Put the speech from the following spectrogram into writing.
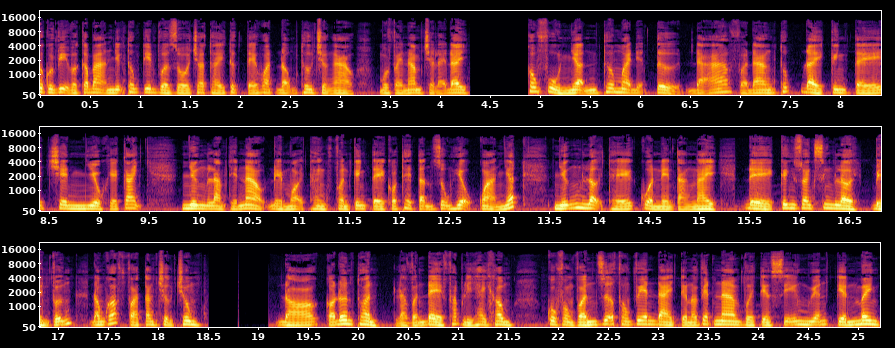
Thưa quý vị và các bạn, những thông tin vừa rồi cho thấy thực tế hoạt động thương trường ảo một vài năm trở lại đây. Không phủ nhận thương mại điện tử đã và đang thúc đẩy kinh tế trên nhiều khía cạnh, nhưng làm thế nào để mọi thành phần kinh tế có thể tận dụng hiệu quả nhất những lợi thế của nền tảng này để kinh doanh sinh lời, bền vững, đóng góp vào tăng trưởng chung? Đó có đơn thuần là vấn đề pháp lý hay không? Cuộc phỏng vấn giữa phóng viên Đài Tiếng Nói Việt Nam với tiến sĩ Nguyễn Tiến Minh,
